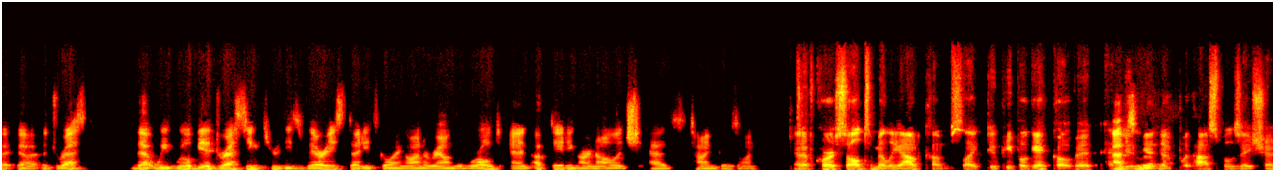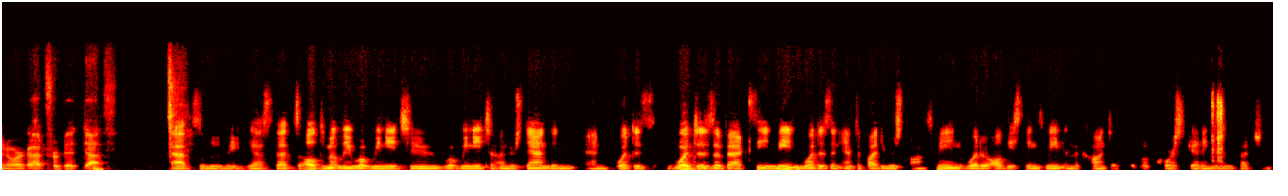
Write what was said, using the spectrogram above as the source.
uh, addressed that we will be addressing through these various studies going on around the world and updating our knowledge as time goes on. And of course, ultimately outcomes like do people get COVID and Absolutely. do end up with hospitalization or God forbid death? Absolutely. Yes. That's ultimately what we need to what we need to understand and and what does what does a vaccine mean? What does an antibody response mean? What do all these things mean in the context of of course getting an infection?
